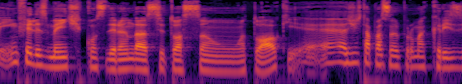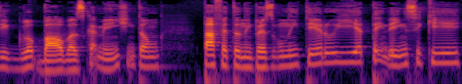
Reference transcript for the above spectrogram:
infelizmente, considerando a situação atual, que é, a gente está passando por uma crise global, basicamente, então está afetando a empresa do mundo inteiro e a tendência é que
